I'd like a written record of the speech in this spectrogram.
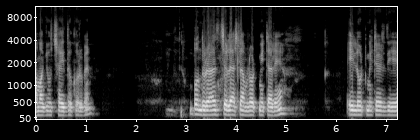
আমাকে উৎসাহিত করবেন। বন্ধুরা, চলে আসলাম লোড মিটারে। এই লোড মিটার দিয়ে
